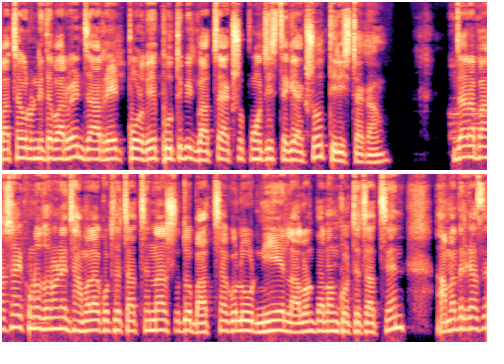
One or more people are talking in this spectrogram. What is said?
বাচ্চাগুলো নিতে পারবেন, যার রেট পড়বে প্রতি পিস বাচ্চা একশো পঁচিশ থেকে একশো তিরিশ টাকা। যারা বাসায় কোনো ধরনের ঝামেলা করতে চাচ্ছেন না, শুধু বাচ্চাগুলো নিয়ে লালন পালন করতে চাচ্ছেন, আমাদের কাছে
